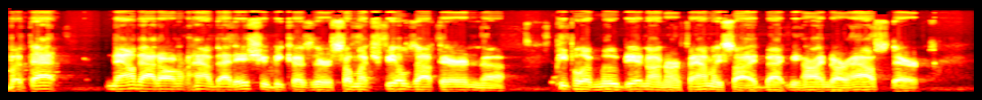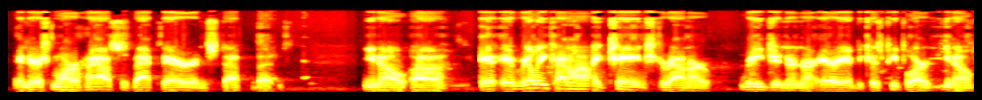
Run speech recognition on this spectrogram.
But that now that I don't have that issue because there's so much fields out there and uh, people have moved in on our family side back behind our house there, and there's more houses back there and stuff. But you know, uh, it, it really kind of like changed around our region in our area because people are, you know,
